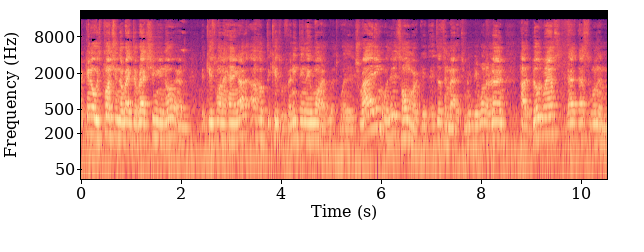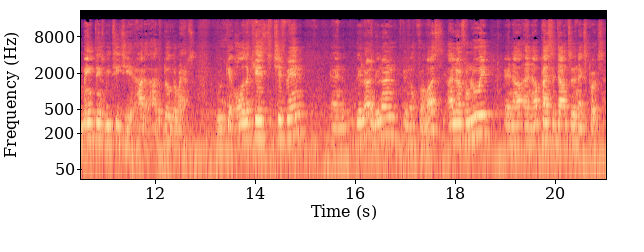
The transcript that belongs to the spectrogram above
I can always punch in the right direction, you know, and the kids want to hang out, I'll help the kids with anything they want, with- whether it's riding, whether it's homework, it, it doesn't matter to me. They want to learn how to build ramps, that, that's one of the main things we teach here, how to, how to build the ramps. We get all the kids to chip in, and they learn. They learn, you know, from us. I learn from Louis, and I'll, and I'll pass it down to the next person,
